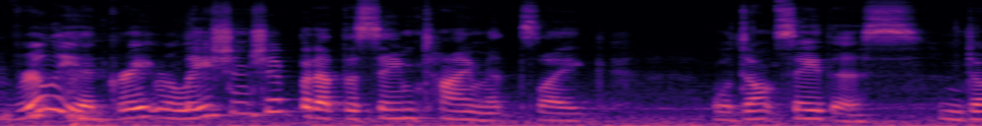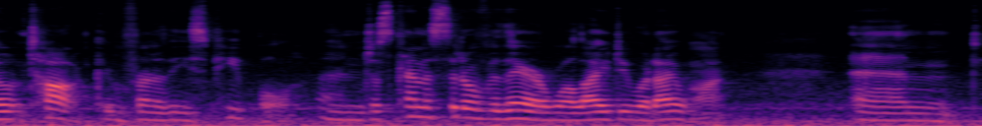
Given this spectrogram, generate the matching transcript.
really a great relationship, but at the same time, it's like, well, don't say this and don't talk in front of these people and just kind of sit over there while I do what I want. And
